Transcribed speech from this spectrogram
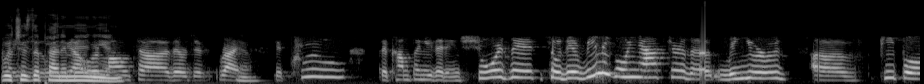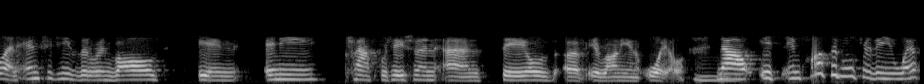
which is the Panamanian. Malta, they're just, right. Yeah. The crew, the company that insures it. So they're really going after the layers of people and entities that are involved in any transportation and sales of Iranian oil. Mm. Now, it's impossible for the U.S.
